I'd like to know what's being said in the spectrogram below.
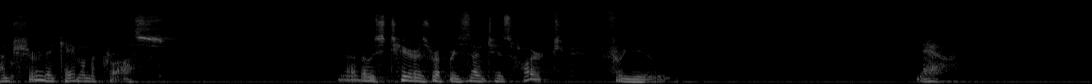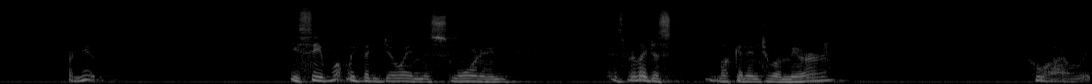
I'm sure they came on the cross. Now, those tears represent his heart for you. Yeah, for you. You see, what we've been doing this morning is really just looking into a mirror. Who are we?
